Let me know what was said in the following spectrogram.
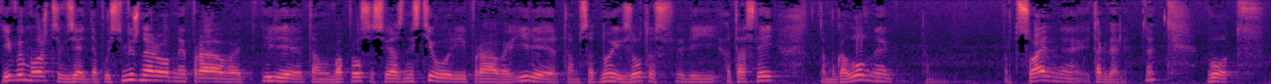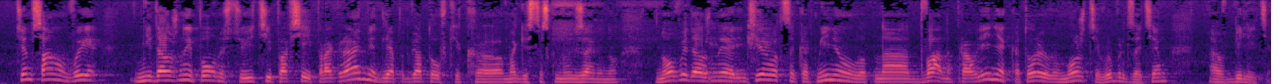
и вы можете взять, допустим, международное право, или там, вопросы, связанные с теорией права, или там, с одной из отраслей, отраслей там, уголовное, там, процессуальное и так далее. Да? Вот. Тем самым вы не должны полностью идти по всей программе для подготовки к э, магистрскому экзамену, но вы должны ориентироваться как минимум вот на два направления, которые вы можете выбрать затем э, в билете.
